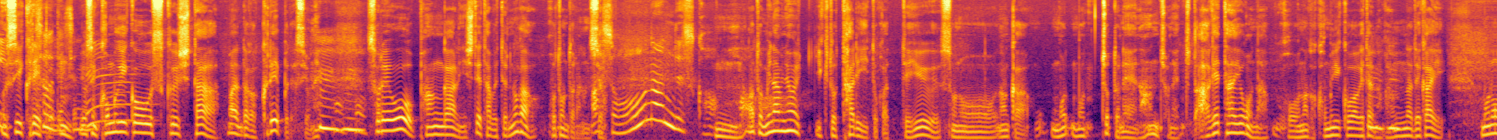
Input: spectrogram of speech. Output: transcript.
い。薄いクレープ、ね。うん。要するに小麦粉を薄くした、まあ、だからクレープですよね、うんうんそれをパン代わりにして食べてるのがほとんどなんですよ。あそうなんですか、うん、はあ。と南の方行くとタリーとかっていうそのなんかももちょっとねなんでしょうね。ちょっと揚げたようなこうなんか小麦粉を揚げたようなこんなでかいもの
